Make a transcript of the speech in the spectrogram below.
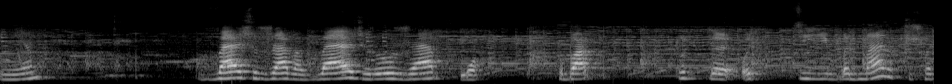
Ні. Весь рожева, весь рожев. О. Побач. Тут е, оці ведмеди чи щось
